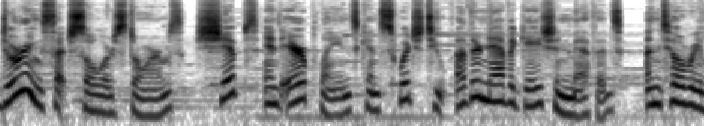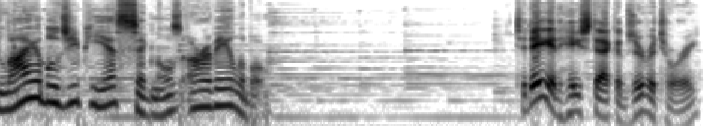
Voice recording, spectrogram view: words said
During such solar storms, ships and airplanes can switch to other navigation methods until reliable GPS signals are available. Today at Haystack Observatory,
